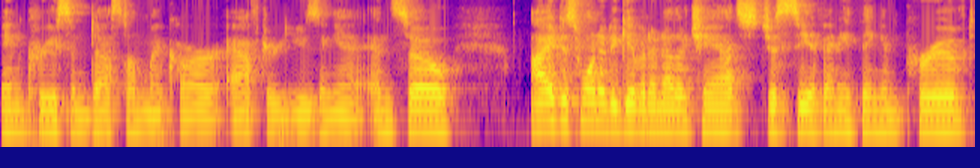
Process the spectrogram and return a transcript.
increase in dust on my car after using it. And so I just wanted to give it another chance, just see if anything improved.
